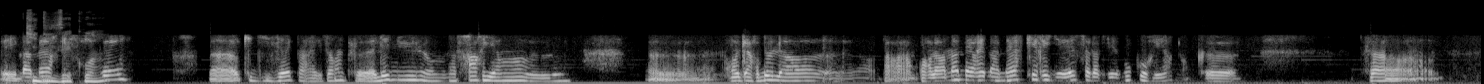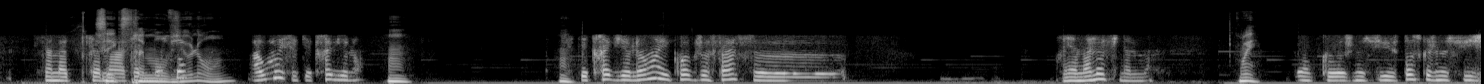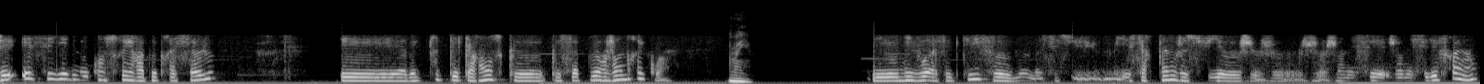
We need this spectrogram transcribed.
Et ma Qui mère disait quoi? suivait, euh, Qui disait, par exemple, elle est nulle, on n'en fera rien. euh, euh, Regarde-la. euh, en parlant à ma mère et ma mère qui riait, ça la faisait beaucoup rire. Donc, euh, ça, ça m'a. C'est extrêmement violent. hein. Ah oui, c'était très violent. Hmm. Hmm. C'était très violent et quoi que je fasse, euh, rien n'allait finalement. Oui. Donc euh, je me suis, je pense que je me suis, j'ai essayé de me construire à peu près seule et avec toutes les carences que, que ça peut engendrer quoi. Oui. Et au niveau affectif, euh, bon, bah, c'est, il est certain que je suis, euh, je, je- je- j'en ai fait, j'en ai fait des frais. Hein.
